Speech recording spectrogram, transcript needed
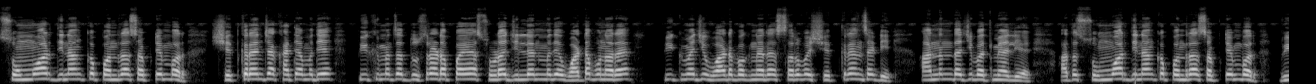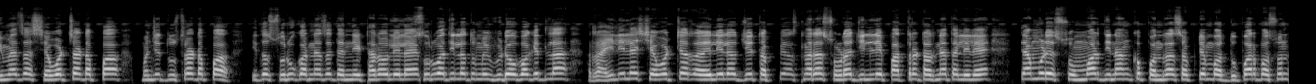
सोमवार दिनांक पंधरा सप्टेंबर शेतकऱ्यांच्या खात्यामध्ये पीक विम्याचा दुसरा टप्पा या सोळा जिल्ह्यांमध्ये वाटप होणार आहे. पीक विम्याची वाट बघणाऱ्या सर्व शेतकऱ्यांसाठी आनंदाची बातमी आली आहे. आता सोमवार दिनांक पंधरा सप्टेंबर विम्याचा शेवटचा टप्पा म्हणजे दुसरा टप्पा इथं सुरू करण्याचा त्यांनी ठरवलेला आहे. सुरुवातीला तुम्ही व्हिडिओ बघितला राहिलेल्या शेवटच्या राहिलेल्या जे टप्पे असणाऱ्या सोळा जिल्हे पात्र ठरण्यात आलेले आहे त्यामुळे सोमवार दिनांक पंधरा सप्टेंबर दुपारपासून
